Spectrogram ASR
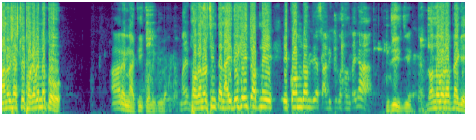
মানুষ আসলে ঠকাবেন না তো? আরে না কি কোন এগুলা? মানে ঠকানোর চিন্তা নাই দেখেই তো আপনি এই কম দাম দিয়ে চা বিক্রি করতেন তাই না? জি জি। ধন্যবাদ আপনাকে।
